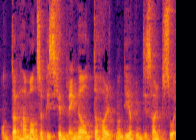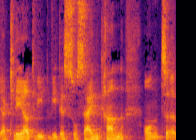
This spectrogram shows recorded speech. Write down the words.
Und dann haben wir uns ein bisschen länger unterhalten und ich habe ihm das halt so erklärt, wie, wie das so sein kann. Und äh,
